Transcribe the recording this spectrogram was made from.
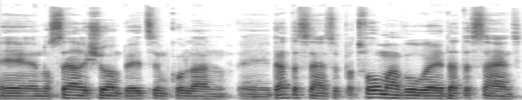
אה, הנושא הראשון בעצם כל ה data science ופלטפורמה עבור data science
